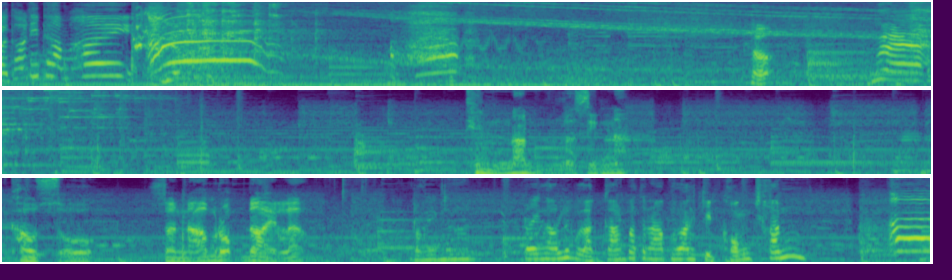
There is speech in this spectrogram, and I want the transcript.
ขอโทษที่ทำให้เออแม่ที่นั่นละสินนะ เข้าสู่สนามรบได้แล้ว รายงาน รายงานเรื่องหลักการพัฒนาพลังจิตของฉัน เออ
